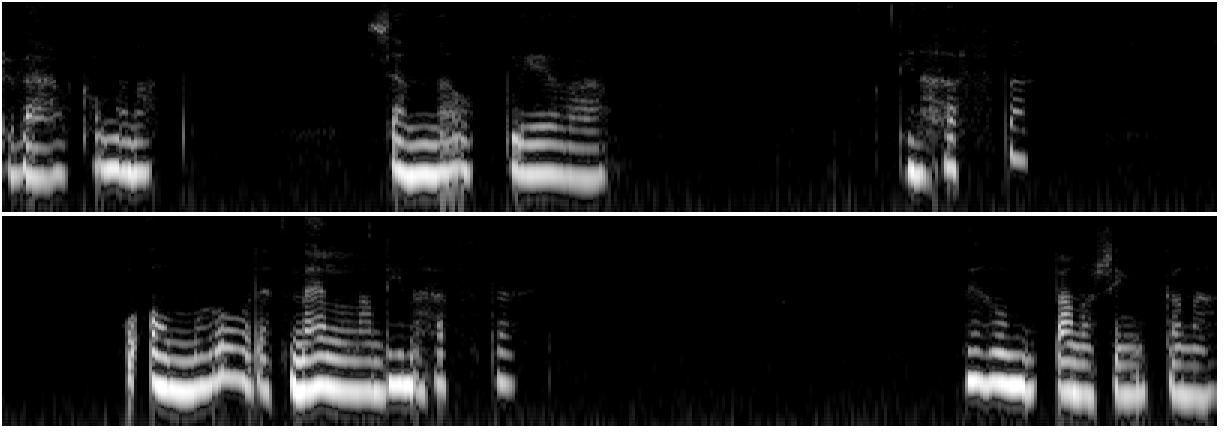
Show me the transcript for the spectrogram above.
Du välkommen att känna och uppleva dina höfter och området mellan dina höfter med rumpan och skinkorna,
